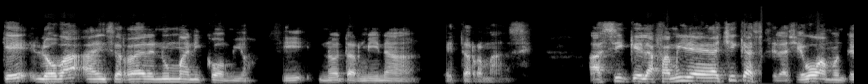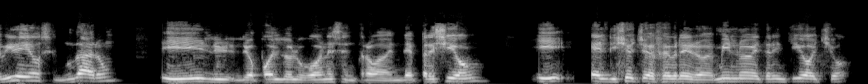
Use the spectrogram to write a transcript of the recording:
que lo va a encerrar en un manicomio si no termina este romance. Así que la familia de la chica se la llevó a Montevideo, se mudaron y Le- Leopoldo Lugones entró en depresión y el 18 de febrero de 1938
